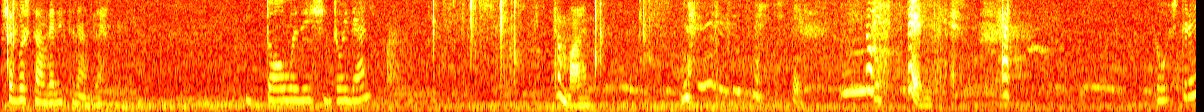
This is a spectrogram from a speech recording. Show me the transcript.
Ce vârstă am venit în Anglia? 22 de ani? Come on. Nu, very 23?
